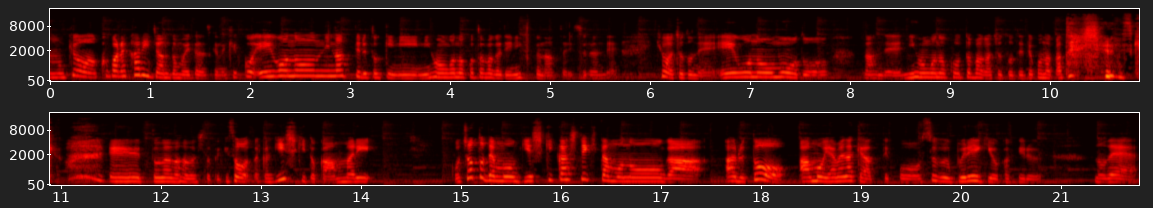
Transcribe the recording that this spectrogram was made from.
もう今日、ここでカリちゃんとも言ったんですけど、結構英語のになってる時に日本語の言葉が出にくくなったりするんで、今日はちょっとね、英語のモードなんで、日本語の言葉がちょっと出てこなかったりしてるんですけど、え、っと、何の話した時？そう、だから儀式とかあんまり、こうちょっとでも儀式化してきたものがあると、あ、もうやめなきゃって、こう、すぐブレーキをかけるので、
